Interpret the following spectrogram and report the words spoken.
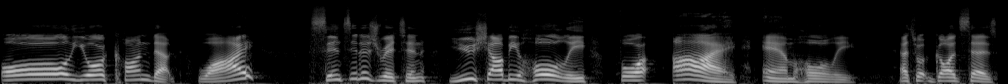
all your conduct. Why? Since it is written, You shall be holy, for I am holy. That's what God says.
